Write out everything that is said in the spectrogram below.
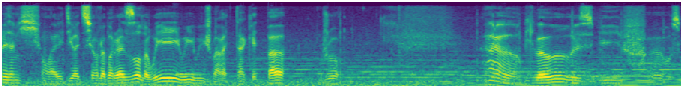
les amis, on va aller direct sur le Brésil. Oui, oui, oui, je m'arrête, t'inquiète pas. Bonjour. Alors, Bilbao, Rosbif, Ros...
